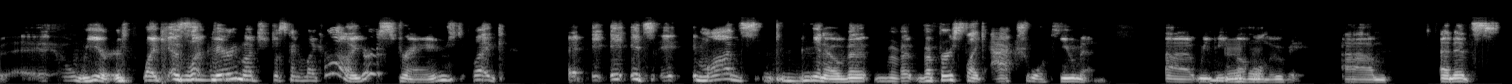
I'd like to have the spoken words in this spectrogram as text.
uh, weird, like is like very much just kind of like, oh, you're strange, like. It, it, it's it, Maude's, you know, the, the the first like actual human uh, we meet in the whole movie, um, and it's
